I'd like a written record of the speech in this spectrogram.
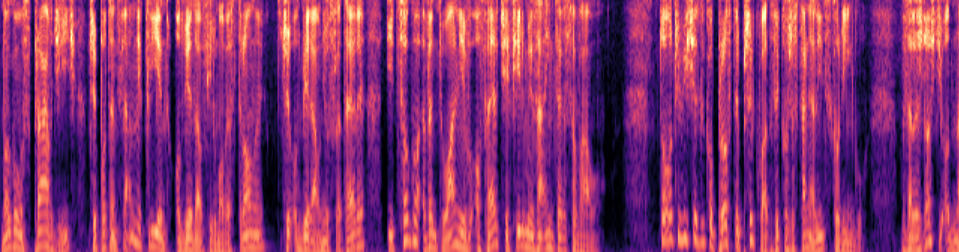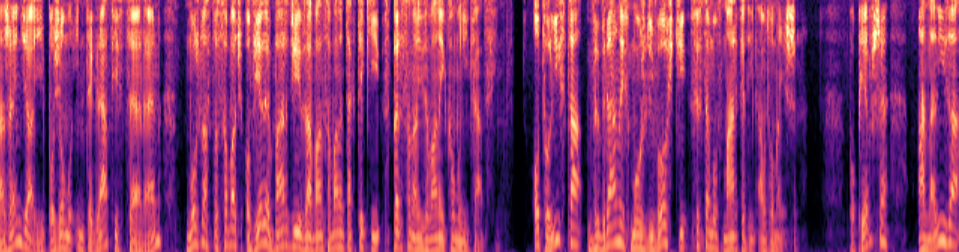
mogą sprawdzić, czy potencjalny klient odwiedzał firmowe strony, czy odbierał newslettery i co go ewentualnie w ofercie firmy zainteresowało. To oczywiście tylko prosty przykład wykorzystania lead scoringu. W zależności od narzędzia i poziomu integracji z CRM można stosować o wiele bardziej zaawansowane taktyki spersonalizowanej komunikacji. Oto lista wybranych możliwości systemów marketing automation. Po pierwsze, analiza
